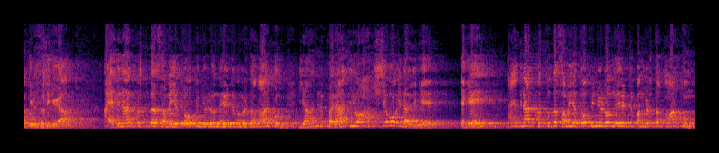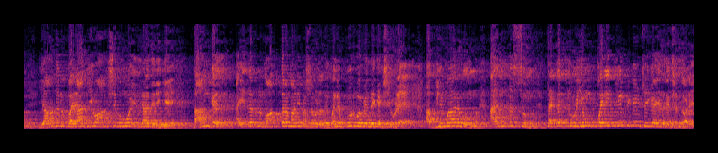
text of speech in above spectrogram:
വക്കീൽ ശ്രദ്ധിക്കുക. ആയതിനാൽ പ്രസ്തുത സമയത്തോ പിന്നീടോ നേരിട്ട് പങ്കെടുത്ത ആൾക്കും യാതൊരു പരാതിയോ ആക്ഷേപമോ ഇല്ലാതിരിക്കെ. ആയതിനാൽ പ്രസ്തുത സമയത്തോ പിന്നീടോ നേരിട്ട് പങ്കെടുത്ത ആർക്കും യാതൊരു പരാതിയോ ആക്ഷേപമോ ഇല്ലാതിരിക്കെ. താങ്കൾ ഐതറിന് മാത്രമാണ് ഈ പ്രശ്നമുള്ളത് മനഃപൂർവം എന്റെ കക്ഷിയുടെ അഭിമാനവും അന്തസ്സും തകർക്കുകയും പരിക്കേൽപ്പിക്കുകയും ചെയ്യുക എന്ന ലക്ഷ്യത്തോടെ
